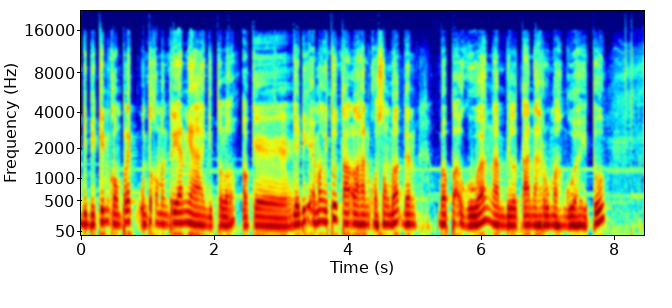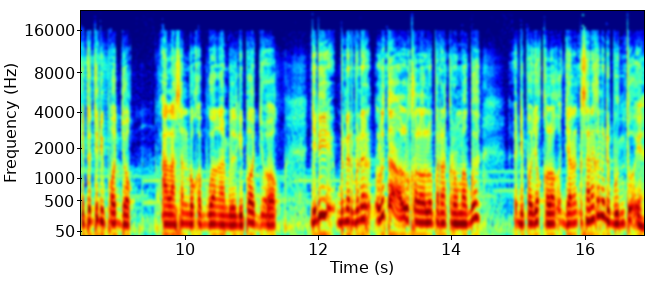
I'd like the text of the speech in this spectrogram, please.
dibikin komplek untuk kementeriannya gitu loh. Oke. Jadi emang itu lahan kosong banget dan bapak gua ngambil tanah rumah gua itu itu tuh di pojok. Alasan bokap gua ngambil di pojok. Jadi bener-bener lu tau lu kalau lu pernah ke rumah gua di pojok kalau jalan ke sana kan udah buntu ya.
